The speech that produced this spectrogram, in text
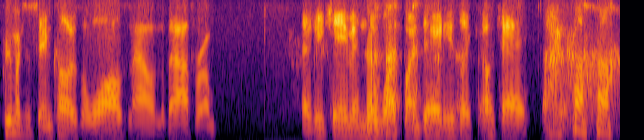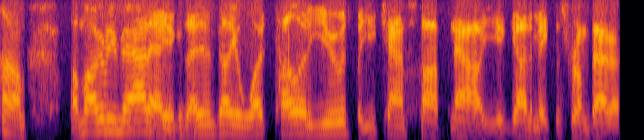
pretty much the same color as the walls now in the bathroom. And he came in to work one day and he's like, "Okay, I'm not gonna be mad at you because I didn't tell you what color to use, but you can't stop now. You got to make this room better."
